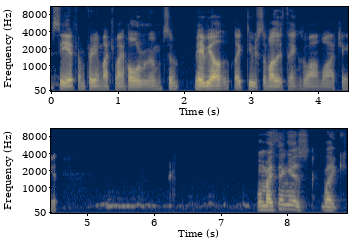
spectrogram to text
see it from pretty much my whole room. So maybe I'll like do some other things while I'm watching it. Well, my thing is like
